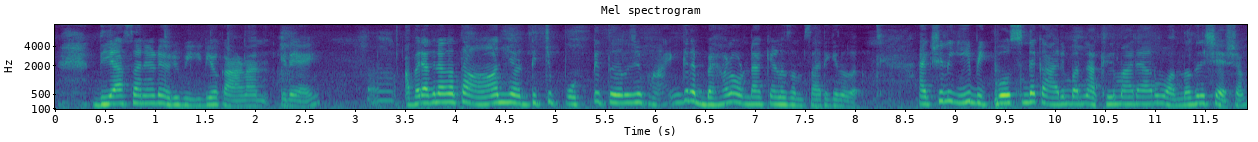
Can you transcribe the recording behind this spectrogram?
ദിയാസനയുടെ ഒരു വീഡിയോ കാണാൻ ഇടയായി. അവരതിനകത്ത് ആഞ്ഞടിച്ച് പൊട്ടിത്തെറിച്ച് ഭയങ്കര ബഹളം ഉണ്ടാക്കിയാണ് സംസാരിക്കുന്നത്. ആക്ച്വലി ഈ ബിഗ് ബോസിന്റെ കാര്യം പറഞ്ഞ് അഖിൽ മാരാർ വന്നതിന് ശേഷം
